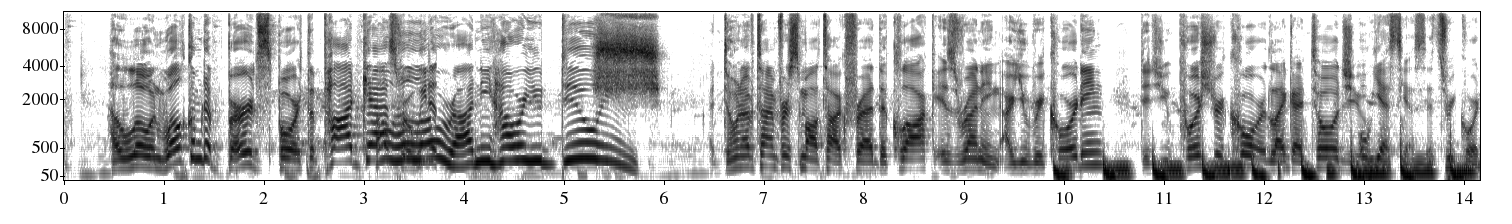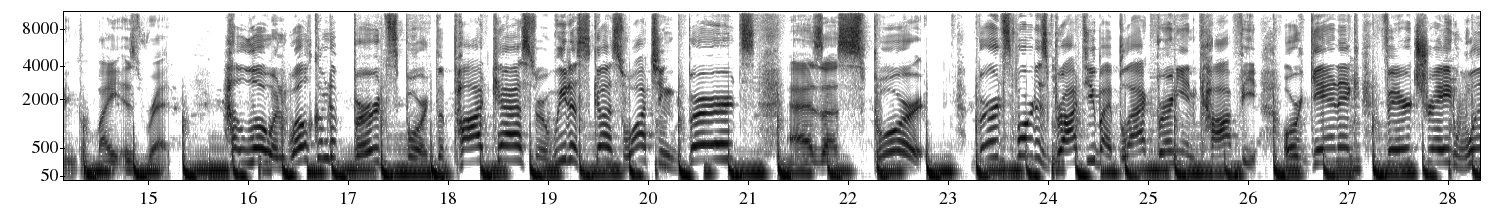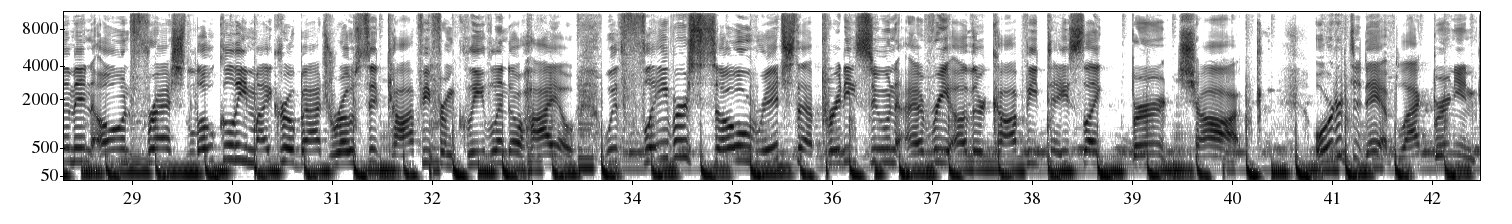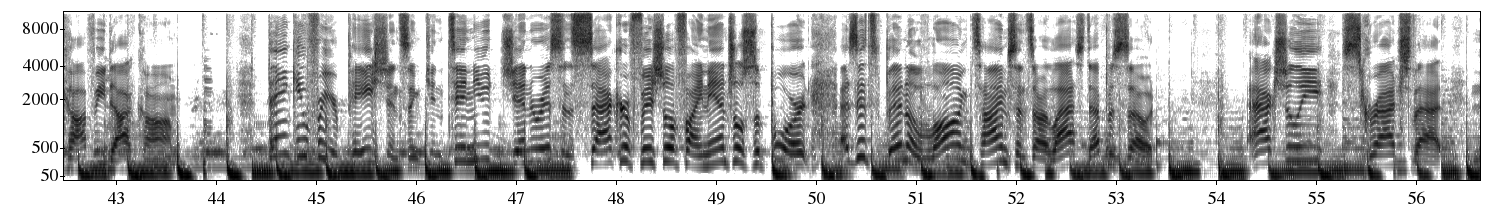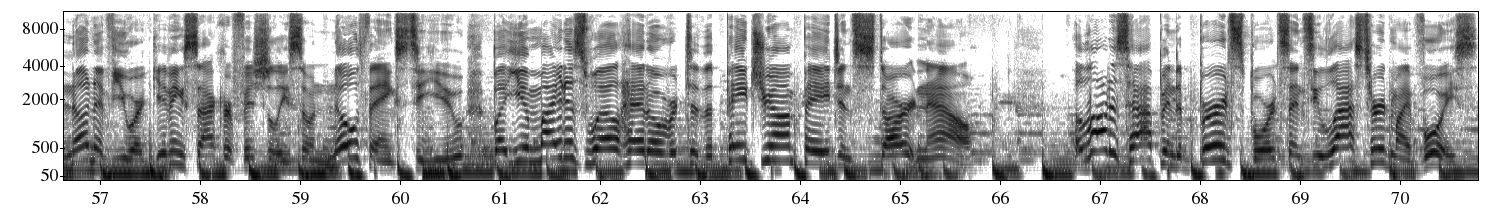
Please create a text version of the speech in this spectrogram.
Hello and welcome to Bird Sport, the podcast Oh, where we. hello, Rodney. How are you doing? Shh! I don't have time for small talk, Fred. The clock is running. Are you recording? Did you push record like I told you? Oh, yes, yes. It's recording. The light is red. Hello and welcome to Bird Sport, the podcast where we discuss watching birds as a sport. Bird Sport is brought to you by Blackburnian Coffee, organic, fair trade, women owned, fresh, locally micro batch roasted coffee from Cleveland, Ohio, with flavors so rich that pretty soon every other coffee tastes like burnt chalk. Order today at blackburniancoffee.com. Thank you for your patience and continued generous and sacrificial financial support as it's been a long time since our last episode. Actually, scratch that. None of you are giving sacrificially, so no thanks to you, but you might as well head over to the Patreon page and start now. A lot has happened to bird sports since you last heard my voice.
